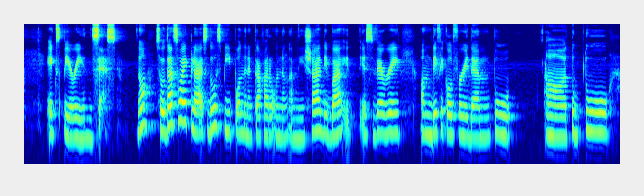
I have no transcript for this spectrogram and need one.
experiences. No? So that's why class, those people na nagkakaroon ng amnesia, 'di ba? It is very um difficult for them to uh to to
